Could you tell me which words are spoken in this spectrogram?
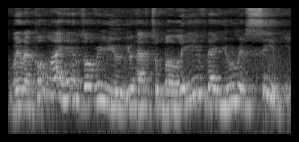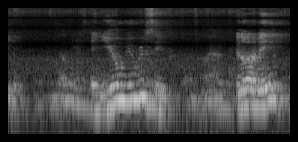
When I put my hands over you, you have to believe that you receive healing. And you will receive. Amen. You know what I mean?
